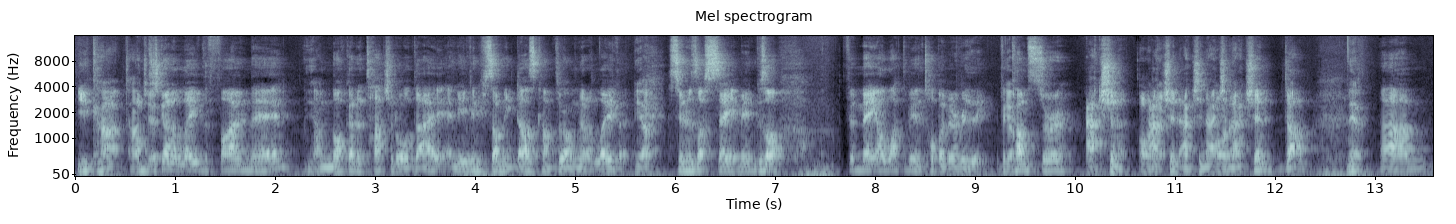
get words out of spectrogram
You can't touch I'm it. just going to leave the phone there. Yep. I'm not going to touch it all day. And even if something does come through, I'm going to leave it. Yep. As soon as I see it, man, because for me, I like to be on top of everything. If it comes through, action. On it. action, action, action, it. action, done. Yep. Um,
